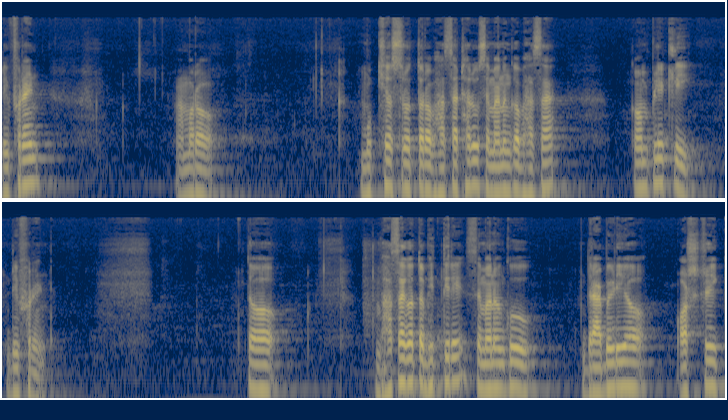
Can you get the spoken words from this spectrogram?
ଡିଫରେଣ୍ଟ ଆମର ମୁଖ୍ୟ ସ୍ରୋତର ଭାଷା ଠାରୁ ସେମାନଙ୍କ ଭାଷା କମ୍ପ୍ଲିଟଲି ଡିଫରେଣ୍ଟ ତ ଭାଷାଗତ ଭିତ୍ତିରେ ସେମାନଙ୍କୁ ଦ୍ରାବିଡ଼ୀୟ ଅଷ୍ଟ୍ରିକ୍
